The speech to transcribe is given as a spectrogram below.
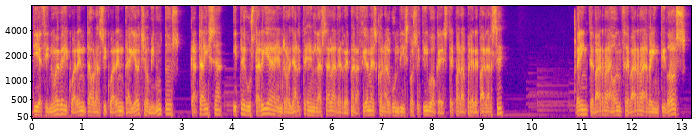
19 y 40 horas y 48 minutos, Kataisa, ¿y te gustaría enrollarte en la sala de reparaciones con algún dispositivo que esté para prepararse? 20 barra 11 barra 22,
